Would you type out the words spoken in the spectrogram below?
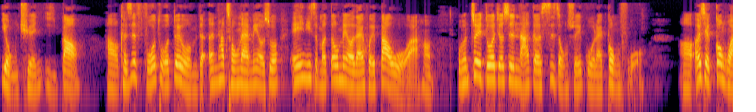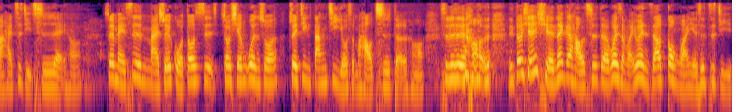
涌泉以报。好，可是佛陀对我们的恩，他从来没有说，诶你怎么都没有来回报我啊？哈，我们最多就是拿个四种水果来供佛，啊，而且供完还自己吃，诶哈。所以每次买水果都是就先问说最近当季有什么好吃的哈，是不是？哈，你都先选那个好吃的，为什么？因为你知道供完也是自己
